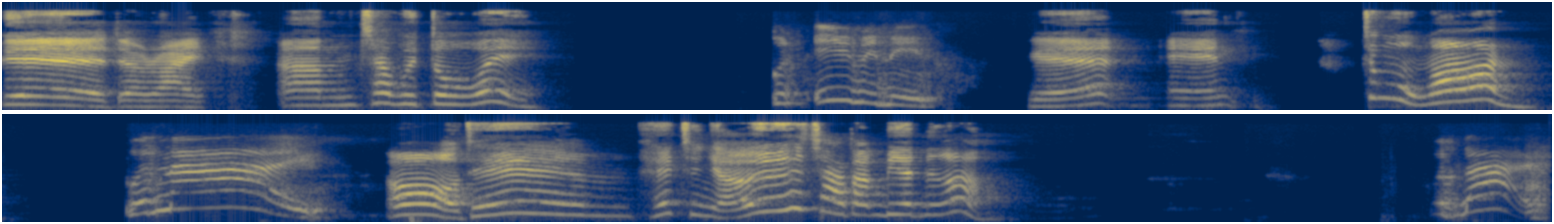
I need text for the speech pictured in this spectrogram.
Good, alright. Um, chào buổi tối. Good evening. Good. And chúc ngủ ngon. Good night. Ồ, thế hết chưa nhớ? Chào tạm biệt nữa. Goodbye.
